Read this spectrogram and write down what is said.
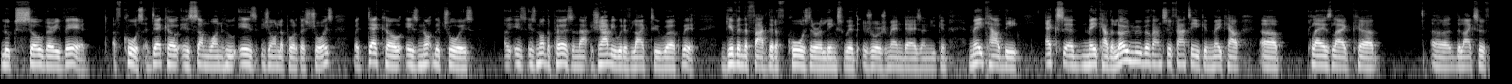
look so very weird. Of course, Deco is someone who is Joan Laporta's choice, but Deco is not the choice, uh, is, is not the person that Xavi would have liked to work with, given the fact that of course there are links with Jorge Mendes, and you can make out the ex, uh, make out the loan move of Ansu Fati, you can make out uh, players like uh, uh the likes of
